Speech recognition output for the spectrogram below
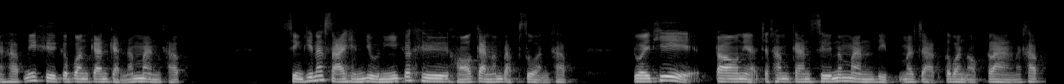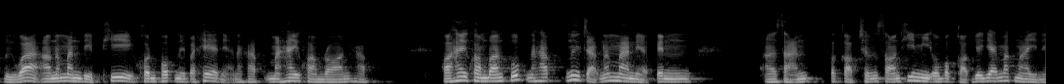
นะครับ นี่คือกระบวนการกั่นน้ำมันครับ สิ่งที่นักศึกษาเห็นอยู่นี้ก็คือหอการลำดับส่วนครับ โดยที่เราเนี่ยจะทำการซื้อน้ำมันดิบมาจากตะวันออกกลางนะครับ หรือว่าเอาน้ำมันดิบที่ค้นพบในประเทศเนี่ยนะครับมาให้ความร้อนครับ พอให้ความร้อนปุ๊บนะครับเนื่องจากน้ำมันเนี่ยเป็นสารประกอบเชิงซ้อนที่มีองค์ประกอบเยอะแยะมากมายอยู่ใน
